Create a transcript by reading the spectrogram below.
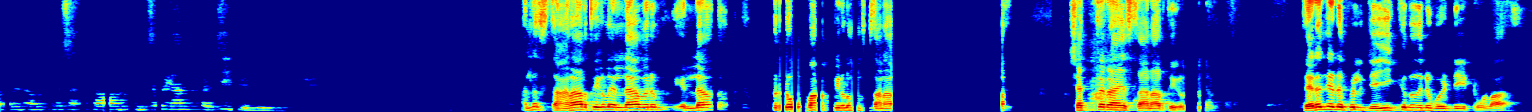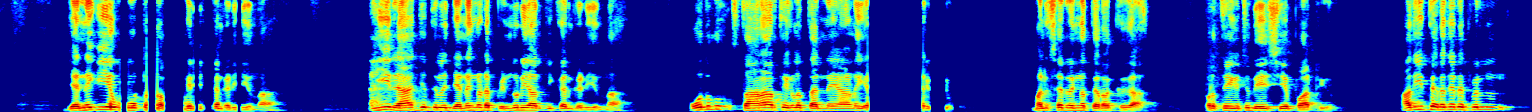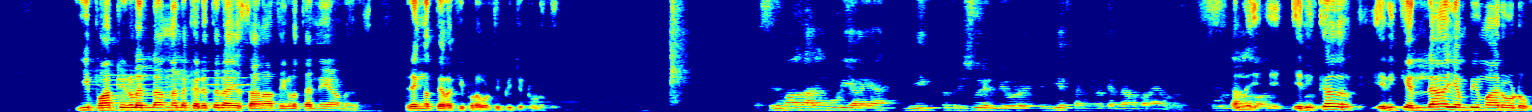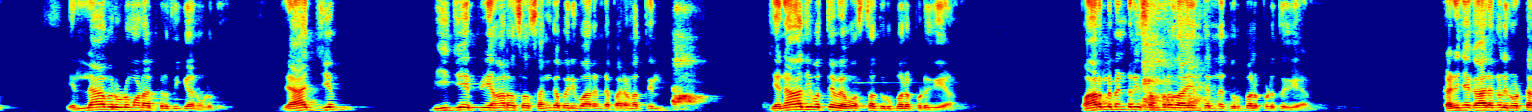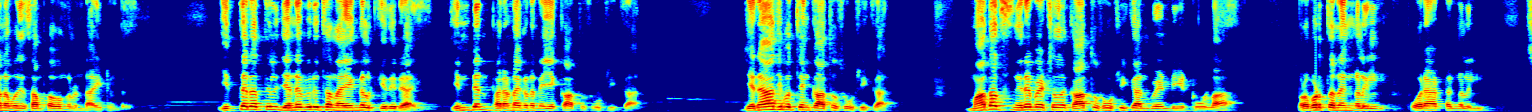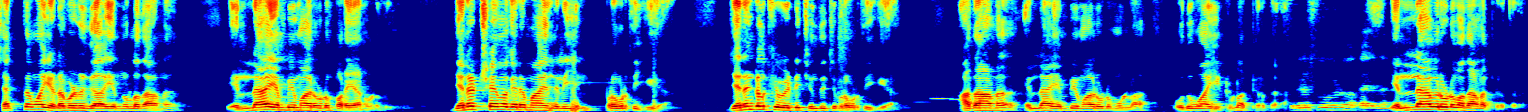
അല്ല സ്ഥാനാർത്ഥികൾ എല്ലാവരും എല്ലാ പാർട്ടികളും സ്ഥാനാർത്ഥി ശക്തരായ സ്ഥാനാർത്ഥികളാണ് തെരഞ്ഞെടുപ്പിൽ ജയിക്കുന്നതിന് വേണ്ടിയിട്ടുള്ള ജനകീയ വോട്ട് സംഭരിക്കാൻ കഴിയുന്ന ഈ രാജ്യത്തിലെ ജനങ്ങളുടെ പിന്തുണയാർജിക്കാൻ കഴിയുന്ന പൊതു സ്ഥാനാർത്ഥികളെ തന്നെയാണ് മത്സരരംഗത്തിറക്കുക പ്രത്യേകിച്ച് ദേശീയ പാർട്ടികൾ. അത് ഈ തെരഞ്ഞെടുപ്പിൽ ഈ പാർട്ടികളെല്ലാം നല്ല കരുത്തരായ സ്ഥാനാർത്ഥികളെ തന്നെയാണ് രംഗത്തിറക്കി പ്രവർത്തിപ്പിച്ചിട്ടുള്ളത്. സിനിമാ താരം കൂടിയായ നിയുക്ത തൃശൂർ എം പിയോട് എൽ ഡി എഫ് കൺവീനർക്ക് എന്താണ് പറയാനുള്ളത്? അല്ല എനിക്ക് എനിക്ക് എല്ലാ എം പിമാരോടും എല്ലാവരോടുമാണ് അഭ്യർത്ഥിക്കാനുള്ളത്. രാജ്യം B J P R S S സംഘപരിവാറിന്റെ ഭരണത്തിൽ ജനാധിപത്യ വ്യവസ്ഥ ദുർബലപ്പെടുകയാണ്. പാർലമെന്ററി സമ്പ്രദായം തന്നെ ദുർബലപ്പെടുത്തുകയാണ്. കഴിഞ്ഞ കാലങ്ങളിൽ ഒട്ടനവധി സംഭവങ്ങൾ ഉണ്ടായിട്ടുണ്ട്. ഇത്തരത്തിൽ ജനവിരുദ്ധ നയങ്ങൾക്കെതിരായി ഇന്ത്യൻ ഭരണഘടനയെ കാത്തുസൂക്ഷിക്കാൻ ജനാധിപത്യം കാത്തു സൂക്ഷിക്കാൻ മത നിരപേക്ഷത കാത്തു സൂക്ഷിക്കാൻ വേണ്ടിയിട്ടുള്ള പ്രവർത്തനങ്ങളിൽ പോരാട്ടങ്ങളിൽ ശക്തമായി ഇടപെടുക എന്നുള്ളതാണ് എല്ലാ എം പിമാരോടും പറയാനുള്ളത്. ജനക്ഷേമകരമായ നിലയിൽ പ്രവർത്തിക്കുക. ജനങ്ങൾക്ക് വേണ്ടി ചിന്തിച്ച് പ്രവർത്തിക്കുക. അതാണ് എല്ലാ എം പിമാരോടുമുള്ള പൊതുവായിട്ടുള്ള അഭ്യർത്ഥന. എല്ലാവരോടും അതാണ് അഭ്യർത്ഥന.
